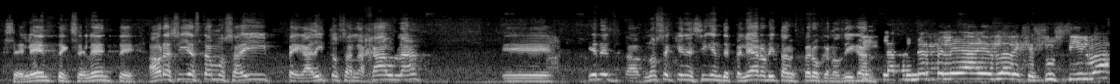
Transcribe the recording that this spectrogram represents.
Excelente, excelente. Ahora sí ya estamos ahí pegaditos a la jaula. Eh, ah, no sé quiénes siguen de pelear, ahorita espero que nos digan. la primera pelea es la de Jesús Silva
